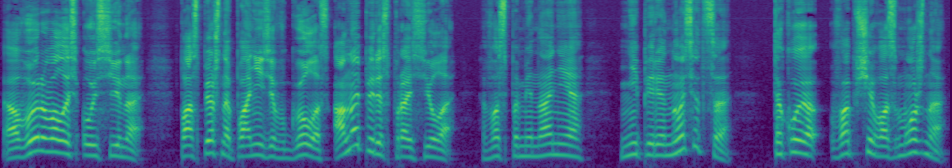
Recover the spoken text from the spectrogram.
А вырвалась у Сина. Поспешно понизив голос, она переспросила. «Воспоминания не переносятся? Такое вообще возможно?»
